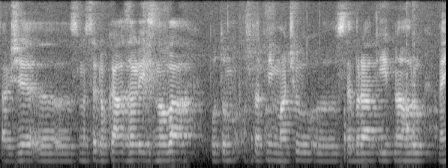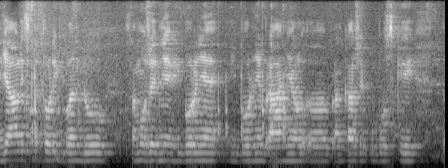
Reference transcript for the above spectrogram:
takže eh, jsme se dokázali znova po tom ostatním maču eh, sebrat, jít nahoru. Nedělali jsme tolik blendů, samozřejmě výborně, výborně bránil brankář Kubovský, eh,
